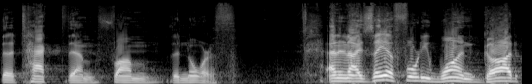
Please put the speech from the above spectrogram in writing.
that attacked them from the north. And in Isaiah 41, God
